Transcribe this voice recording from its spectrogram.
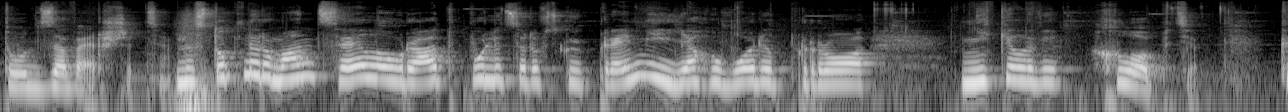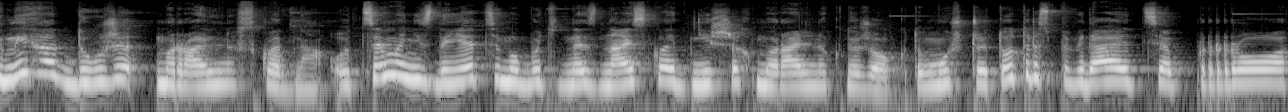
тут завершиться. Наступний роман це лауреат Пуліцеровської премії. Я говорю про нікелеві хлопці. Книга дуже морально складна. Оце мені здається, мабуть, одне з найскладніших морально книжок, тому що тут розповідається про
